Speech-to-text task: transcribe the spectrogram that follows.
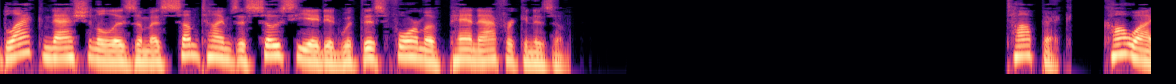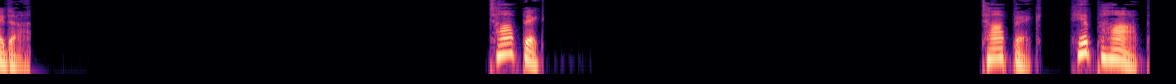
Black nationalism is sometimes associated with this form of Pan-Africanism. Kawaida Hip hop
